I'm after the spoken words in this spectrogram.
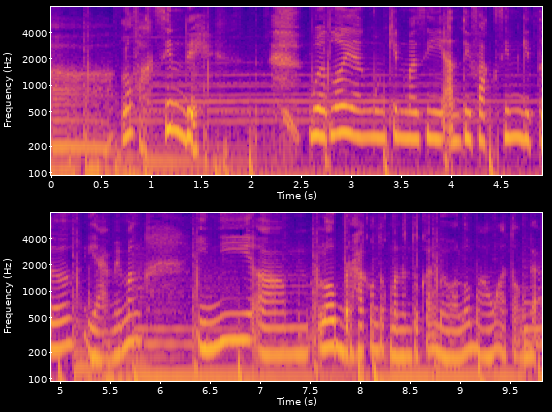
uh, lo vaksin deh. Buat lo yang mungkin masih anti vaksin gitu ya memang ini um, lo berhak untuk menentukan bahwa lo mau atau enggak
